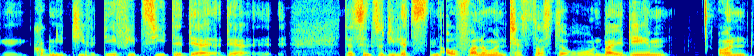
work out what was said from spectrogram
äh, kognitive Defizite. Der, der, das sind so die letzten Aufwallungen Testosteron bei dem. Und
